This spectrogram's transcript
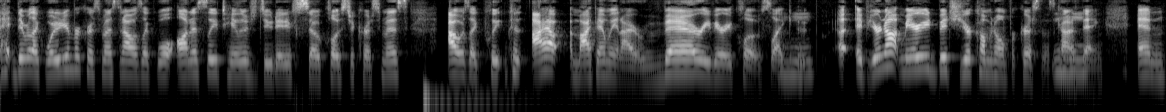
eh, they were like, "What are you doing for Christmas?" And I was like, "Well, honestly, Taylor's due date is so close to Christmas." I was like, "Please," because I have my family and I are very, very close. Like, mm-hmm. uh, if you're not married, bitch, you're coming home for Christmas, kind of mm-hmm. thing. And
